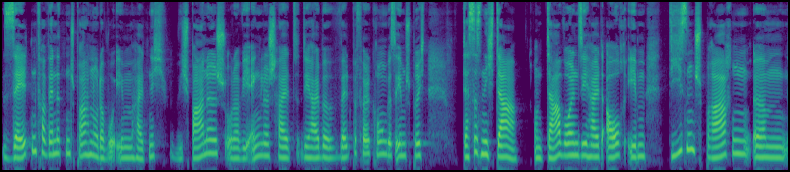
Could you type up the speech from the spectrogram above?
selten verwendeten Sprachen oder wo eben halt nicht wie Spanisch oder wie Englisch halt die halbe Weltbevölkerung es eben spricht, das ist nicht da. Und da wollen sie halt auch eben diesen Sprachen, ähm,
